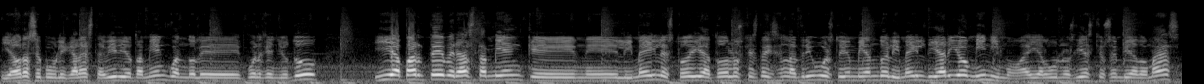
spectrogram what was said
y ahora se publicará este vídeo también cuando le cuelgue en YouTube. Y aparte verás también que en el email estoy, a todos los que estáis en la tribu, estoy enviando el email diario mínimo. Hay algunos días que os he enviado más,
